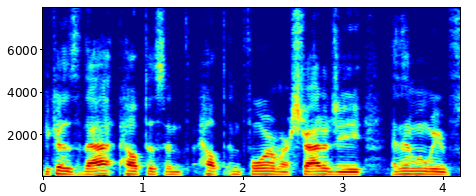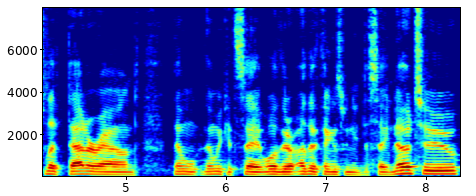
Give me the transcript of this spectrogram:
because that helped us and helped inform our strategy and then when we flipped that around then then we could say well there are other things we need to say no to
